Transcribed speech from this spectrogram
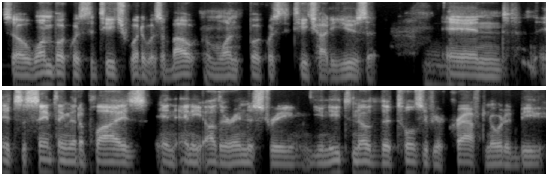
So one book was to teach what it was about, and one book was to teach how to use it. Mm-hmm. And it's the same thing that applies in any other industry. You need to know the tools of your craft in order to be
